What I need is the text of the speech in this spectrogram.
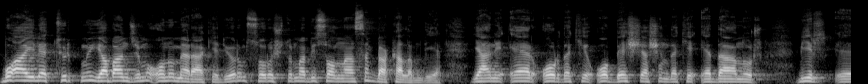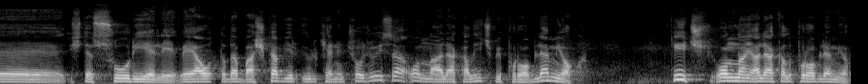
Bu aile Türk mü yabancı mı onu merak ediyorum. Soruşturma bir sonlansın bakalım diye. Yani eğer oradaki o 5 yaşındaki Eda Nur bir e, işte Suriyeli veyahut da da başka bir ülkenin çocuğuysa onunla alakalı hiçbir problem yok. Hiç onunla alakalı problem yok.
